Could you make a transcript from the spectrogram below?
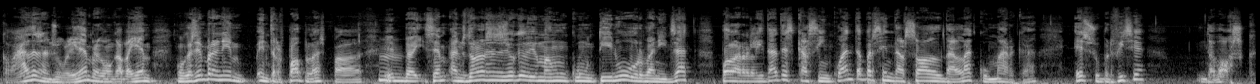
que a vegades ens oblidem, perquè com que veiem com que sempre anem entre els pobles per, mm. ens dona la sensació que vivim en un continu urbanitzat, però la realitat és que el 50% del sol de la comarca és superfície de bosc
